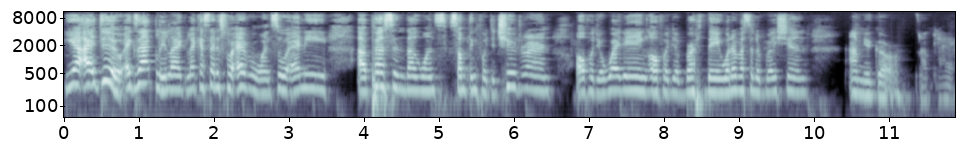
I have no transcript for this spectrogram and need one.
Yeah, I do. Exactly. Like like I said, it's for everyone. So any uh, person that wants something for your children or for your wedding or for your birthday, whatever celebration, I'm your girl. Okay.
